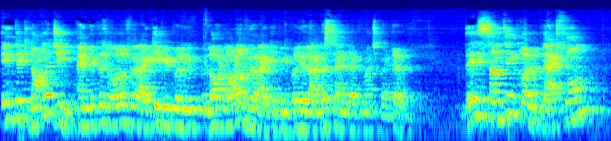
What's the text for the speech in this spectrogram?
In technology, and because all of your IT people, a lot, lot of your IT people, you'll understand that much better. There is something called platform,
